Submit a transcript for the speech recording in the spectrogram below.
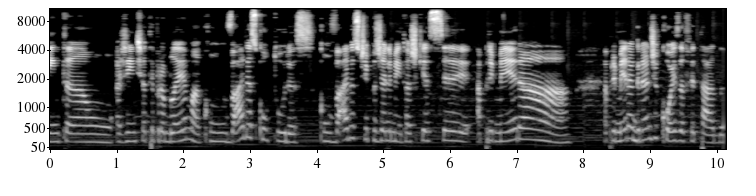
Então, a gente ia ter problema com várias culturas, com vários tipos de alimento. Acho que ia ser a primeira a primeira grande coisa afetada.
